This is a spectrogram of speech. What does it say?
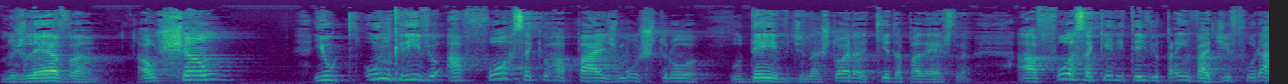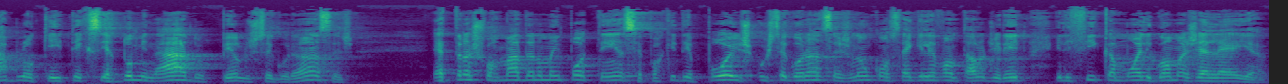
nos leva ao chão. E o, o, incrível, a força que o rapaz mostrou, o David, na história aqui da palestra, a força que ele teve para invadir, furar bloqueio ter que ser dominado pelos seguranças, é transformada numa impotência, porque depois os seguranças não conseguem levantá-lo direito, ele fica mole igual uma geleia.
